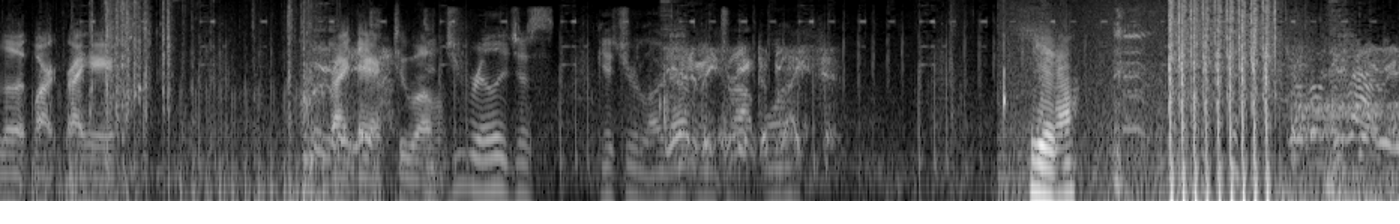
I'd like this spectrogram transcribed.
Look, mark right here. Right there, two of them. Did you really just get your loadout and drop one? Yeah. You're losing.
